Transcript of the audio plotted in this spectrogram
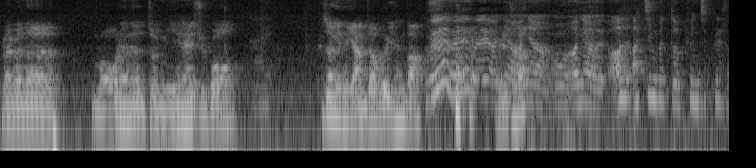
그러면은 뭐 올해는 좀 이해해주고 표정이 되게 안 좋아 보이긴 한다. 왜 왜 왜? 아니야 괜찮아? 아니야. 어 아니야. 아, 아침부터 편집해서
